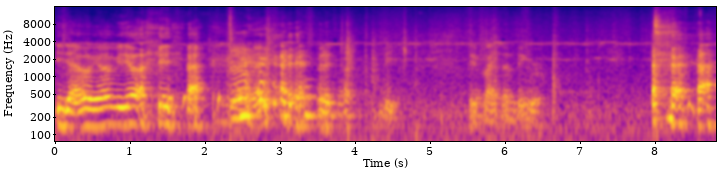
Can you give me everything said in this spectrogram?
Is that what we have video? Big, big flight and big bro.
